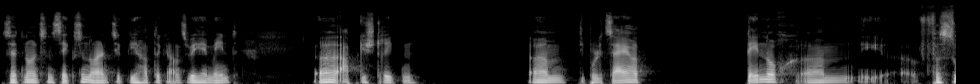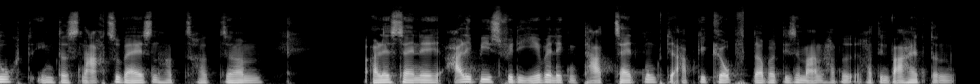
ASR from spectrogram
seit 1996, die hat er ganz vehement äh, abgestritten. Ähm, die Polizei hat dennoch ähm, versucht, ihm das nachzuweisen, hat, hat ähm, alle seine Alibis für die jeweiligen Tatzeitpunkte abgeklopft, aber dieser Mann hat, hat in Wahrheit dann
